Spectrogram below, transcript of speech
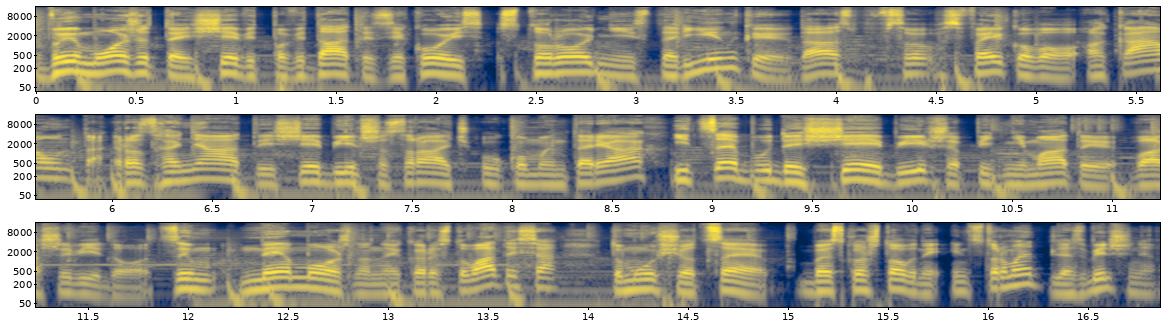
ви можете ще відповідати з якоїсь сторонньої сторінки, да, з, фейкового аккаунта, розганяти ще більше срач у коментарях, і це буде ще більше піднімати ваше відео. Цим не можна не користуватися, тому що це безкоштовний інструмент для збільшення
